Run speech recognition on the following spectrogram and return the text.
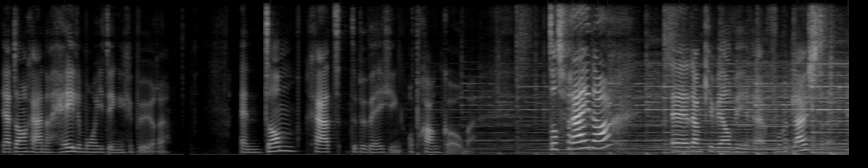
ja, dan gaan er hele mooie dingen gebeuren. En dan gaat de beweging op gang komen. Tot vrijdag. Dank je wel weer uh, voor het luisteren.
